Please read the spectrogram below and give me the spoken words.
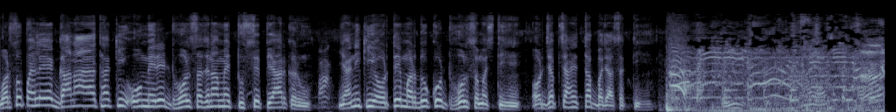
वर्षों पहले एक गाना आया था कि ओ मेरे ढोल सजना मैं तुझसे प्यार करूँ। यानी कि औरतें मर्दों को ढोल समझती हैं और जब चाहे तब बजा सकती हैं।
